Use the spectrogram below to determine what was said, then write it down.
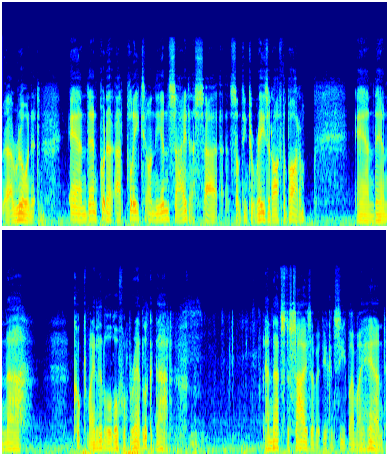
uh, ruin it, and then put a, a plate on the inside, uh, something to raise it off the bottom, and then uh, cooked my little loaf of bread. Look at that. And that's the size of it. You can see by my hand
